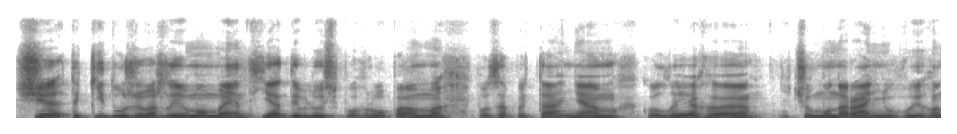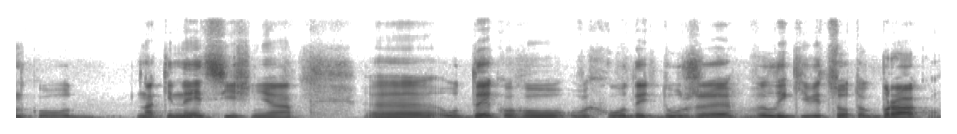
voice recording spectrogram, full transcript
Ще такий дуже важливий момент. Я дивлюсь по групам, по запитанням колег, е, чому на ранню вигонку на кінець січня е, у декого виходить дуже великий відсоток браку.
